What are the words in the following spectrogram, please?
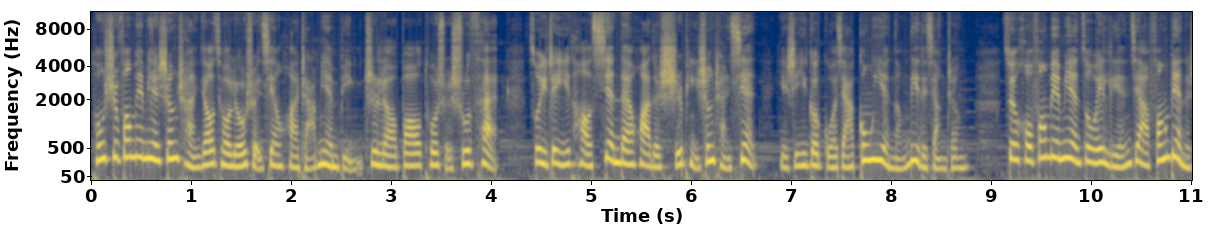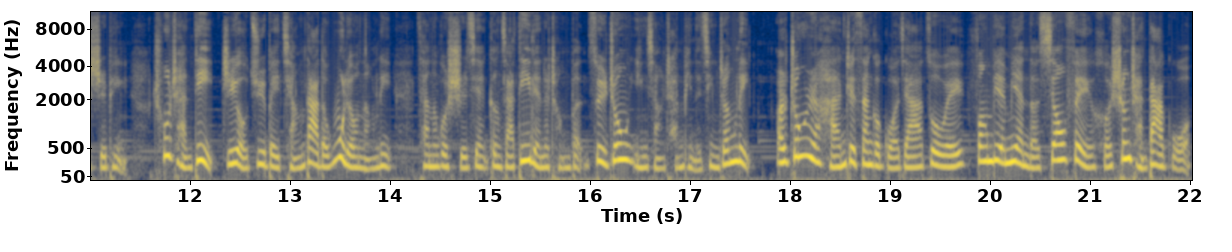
同时，方便面生产要求流水线化炸面饼、制料包、脱水蔬菜，所以这一套现代化的食品生产线也是一个国家工业能力的象征。最后，方便面作为廉价方便的食品，出产地只有具备强大的物流能力，才能够实现更加低廉的成本，最终影响产品的竞争力。而中日韩这三个国家作为方便面的消费和生产大国，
